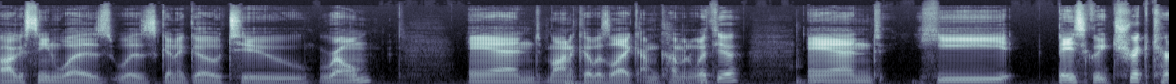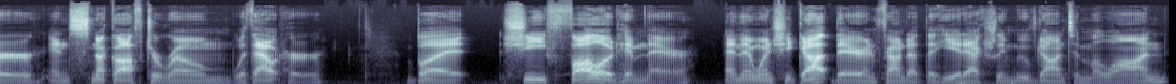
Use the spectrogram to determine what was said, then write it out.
Augustine was, was going to go to Rome, and Monica was like, I'm coming with you. And he basically tricked her and snuck off to Rome without her. But she followed him there. And then when she got there and found out that he had actually moved on to Milan,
